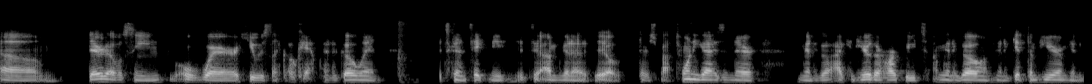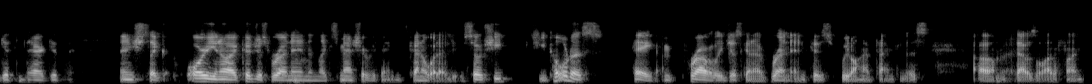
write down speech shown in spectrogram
um, Daredevil scene where he was like, okay, I'm gonna go in. It's gonna take me. It's, I'm gonna. You know, there's about 20 guys in there. I'm gonna go. I can hear their heartbeats. I'm gonna go. I'm gonna get them here. I'm gonna get them there. Get them. And she's like, or you know, I could just run in and like smash everything. It's kind of what I do. So she she told us, hey, I'm probably just gonna run in because we don't have time for this. Um, right. That was a lot of fun.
